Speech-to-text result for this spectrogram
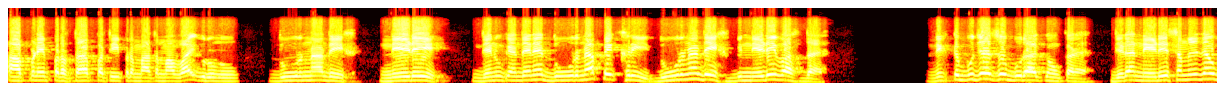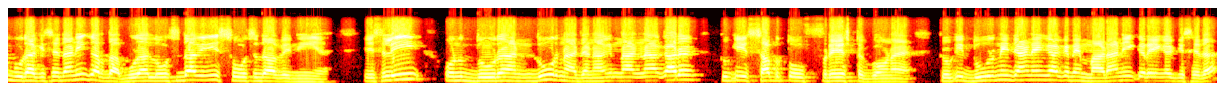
ਆਪਣੇ ਪ੍ਰਤਾਪਤੀ ਪ੍ਰਮਾਤਮਾ ਵਾਹਿਗੁਰੂ ਨੂੰ ਦੂਰ ਨਾ ਦੇਖ, ਨੇੜੇ, ਜਿਹਨੂੰ ਕਹਿੰਦੇ ਨੇ ਦੂਰ ਨਾ ਪੇਖਰੀ, ਦੂਰ ਨਾ ਦੇਖ ਵੀ ਨੇੜੇ ਵਸਦਾ ਹੈ। ਨਿਕਟ ਬੁਝੇ ਸੋ ਬੁਰਾ ਕਿਉਂ ਕਰੇ? ਜਿਹੜਾ ਨੇੜੇ ਸਮਝਦਾ, ਉਹ ਬੁਰਾ ਕਿਸੇ ਦਾ ਨਹੀਂ ਕਰਦਾ, ਬੁਰਾ ਲੋਚਦਾ ਵੀ ਨਹੀਂ, ਸੋਚਦਾ ਵੀ ਨਹੀਂ ਹੈ। ਇਸ ਲਈ ਉਹਨੂੰ ਦੂਰਾਂ, ਦੂਰ ਨਾ ਜਾਣਾ, ਨਾ ਕਰ, ਕਿਉਂਕਿ ਸਭ ਤੋਂ ਫਰੇਸ਼ਟ ਗੁਣ ਹੈ। ਕਿਉਂਕਿ ਦੂਰ ਨਹੀਂ ਜਾਣੇਗਾ ਕਦੇ ਮਾੜਾ ਨਹੀਂ ਕਰੇਗਾ, ਕਿਸੇ ਦਾ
